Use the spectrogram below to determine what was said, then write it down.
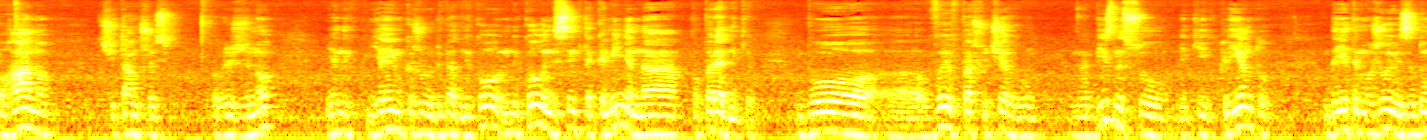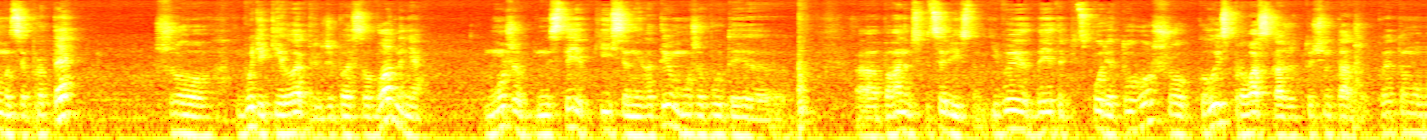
погано, чи там щось повреждено, я, не, я їм кажу, ребят, ніколи, ніколи не симте каміння на попередників, бо ви в першу чергу бізнесу, який клієнту, даєте можливість задуматися про те, що будь-який електрик GPS обладнання може нести якийсь негатив, може бути е, е, поганим спеціалістом. І ви даєте підспоря того, що колись про вас скажуть точно так же. Тому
